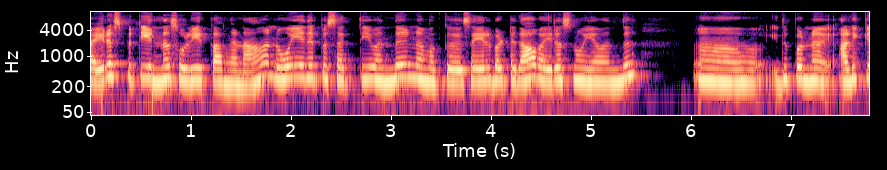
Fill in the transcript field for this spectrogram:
வைரஸ் பற்றி என்ன சொல்லியிருக்காங்கன்னா நோய் எதிர்ப்பு சக்தி வந்து நமக்கு செயல்பட்டு தான் வைரஸ் நோயை வந்து இது பண்ண அழிக்க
